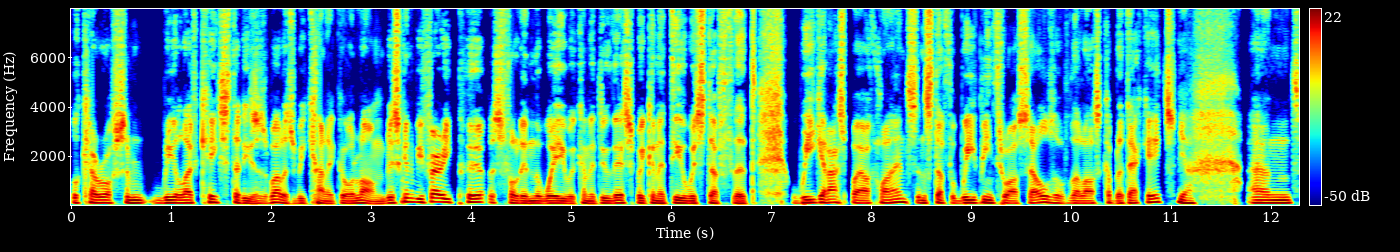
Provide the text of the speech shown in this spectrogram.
we'll cover off some real life case studies as well as we kind of go along. But it's going to be very purposeful in the way we're going to do this. We're going to deal with stuff that we get asked by our clients and stuff that we've been through ourselves over the last couple of decades. Yeah. And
